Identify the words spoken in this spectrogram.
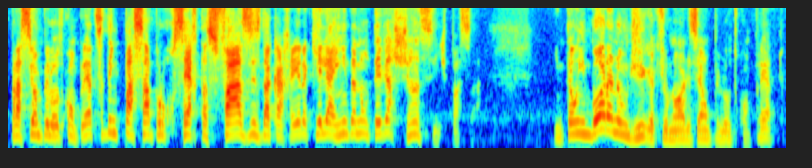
para ser um piloto completo você tem que passar por certas fases da carreira que ele ainda não teve a chance de passar. Então, embora não diga que o Norris é um piloto completo,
